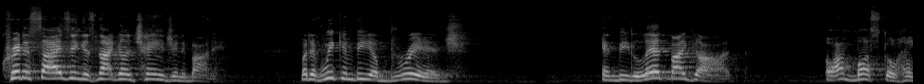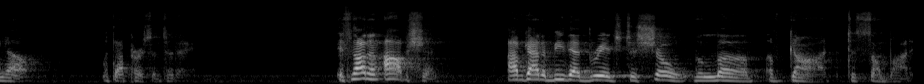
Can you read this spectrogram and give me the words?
Criticizing is not going to change anybody. But if we can be a bridge and be led by God, oh, I must go hang out with that person today. It's not an option. I've got to be that bridge to show the love of God to somebody.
